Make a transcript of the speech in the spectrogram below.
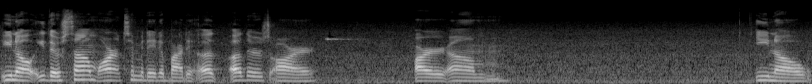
you know, either some are intimidated by it, others are, are um, you know,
